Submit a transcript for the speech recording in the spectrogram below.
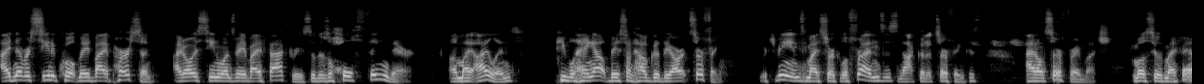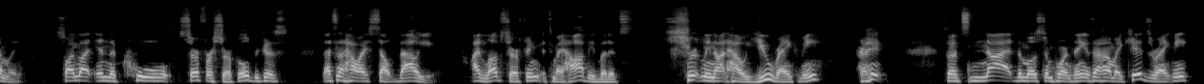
I'd never seen a quilt made by a person. I'd always seen ones made by a factory. So there's a whole thing there. On my island, people hang out based on how good they are at surfing, which means my circle of friends is not good at surfing because I don't surf very much, mostly with my family. So I'm not in the cool surfer circle because that's not how I self value. I love surfing. It's my hobby, but it's certainly not how you rank me, right? So it's not the most important thing. It's not how my kids rank me.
